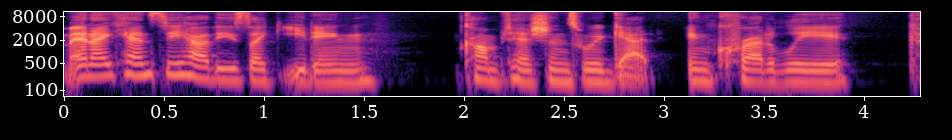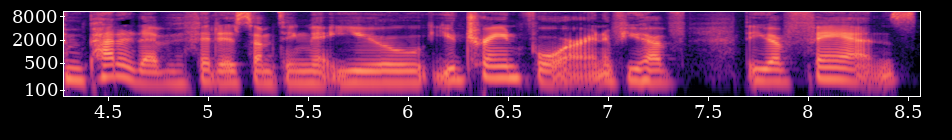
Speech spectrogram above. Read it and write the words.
And I can see how these like eating competitions would get incredibly competitive if it is something that you you train for and if you have that you have fans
